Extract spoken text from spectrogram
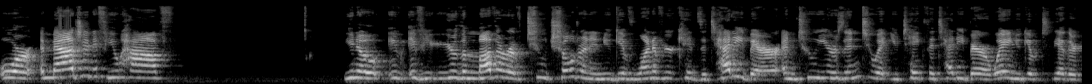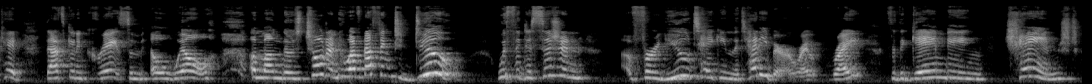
Or imagine if you have you know, if, if you're the mother of two children and you give one of your kids a teddy bear, and two years into it, you take the teddy bear away and you give it to the other kid, that's going to create some ill will among those children who have nothing to do with the decision for you taking the teddy bear, right? Right? For the game being changed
